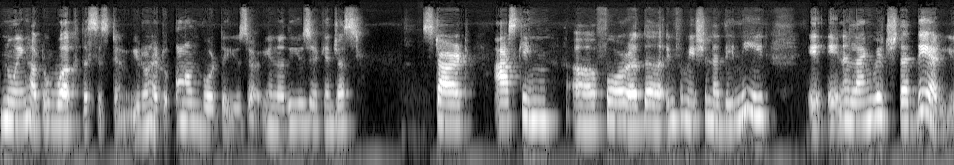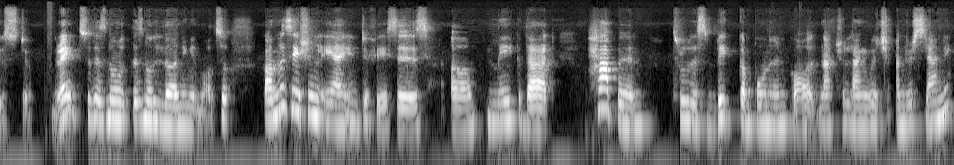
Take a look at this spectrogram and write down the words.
knowing how to work the system. You don't have to onboard the user. You know, the user can just start asking uh, for the information that they need in a language that they are used to right so there's no there's no learning involved so conversational ai interfaces uh, make that happen through this big component called natural language understanding.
